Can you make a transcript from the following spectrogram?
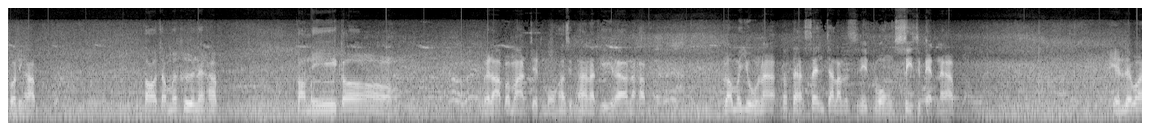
สวัสดีครับ ต่อจากเมื่อคืนนะครับ ตอนนี้ก็เวลาประมาณ7โมง55 นาทีแล้วนะครับ เรามาอยู่นะตั้งแต่เส้นจรัญสนิทวง 41 นะครับ เห็นได้ว่า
